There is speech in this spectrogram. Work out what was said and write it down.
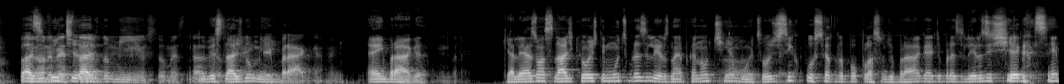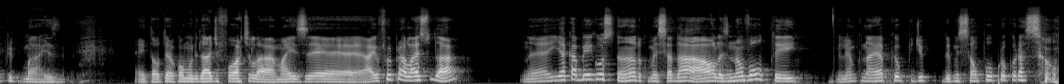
quase 20 anos. Universidade do Minho, seu mestrado. Universidade também, do Minho. É em Braga, não é isso? É, em Braga. Em Braga. Que, aliás, é uma cidade que hoje tem muitos brasileiros. Na época não tinha oh, muitos. Hoje, 5% da população de Braga é de brasileiros e chega sempre mais. Né? Então, tem uma comunidade forte lá. Mas é... aí eu fui para lá estudar né? e acabei gostando. Comecei a dar aulas e não voltei. Eu lembro que na época eu pedi demissão por procuração.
